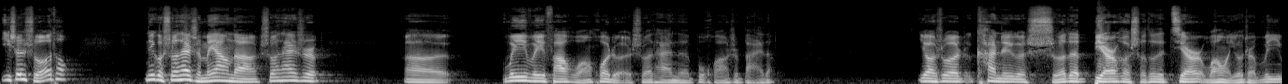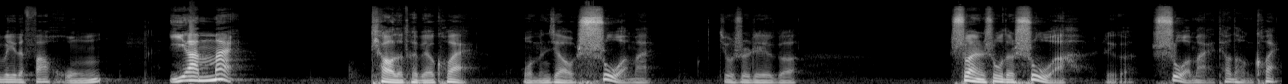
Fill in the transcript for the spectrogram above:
一伸舌头，那个舌苔什么样的？舌苔是，呃，微微发黄，或者舌苔呢不黄，是白的。要说看这个舌的边儿和舌头的尖儿，往往有点微微的发红，一按脉跳的特别快，我们叫数脉，就是这个算术的数啊，这个数脉跳的很快。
